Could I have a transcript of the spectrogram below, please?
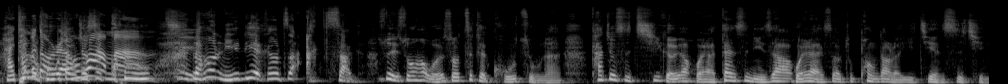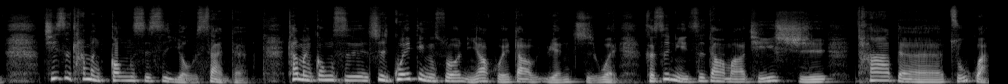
还听不懂人话嘛，是然后你你也刚刚知道啊，所以说哈，我就说这个苦主呢，他就是七个月要回来，但是你知道回来的时候就碰到了一件事情，其实他们公司是友善的，他们公司是规定说你要回到原职位，可是你知道吗？其实他的主管。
